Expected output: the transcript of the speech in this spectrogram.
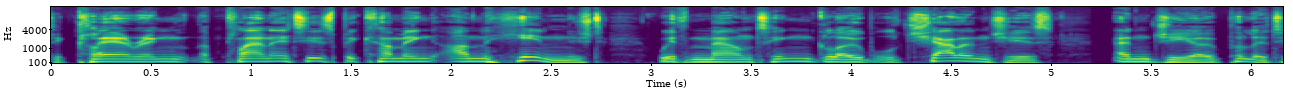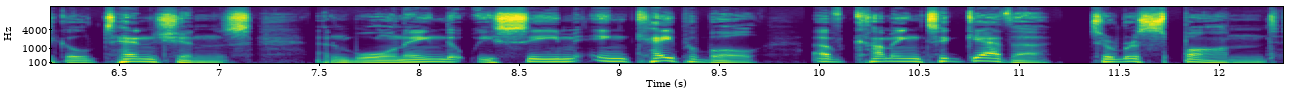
declaring that the planet is becoming unhinged with mounting global challenges and geopolitical tensions, and warning that we seem incapable of coming together to respond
